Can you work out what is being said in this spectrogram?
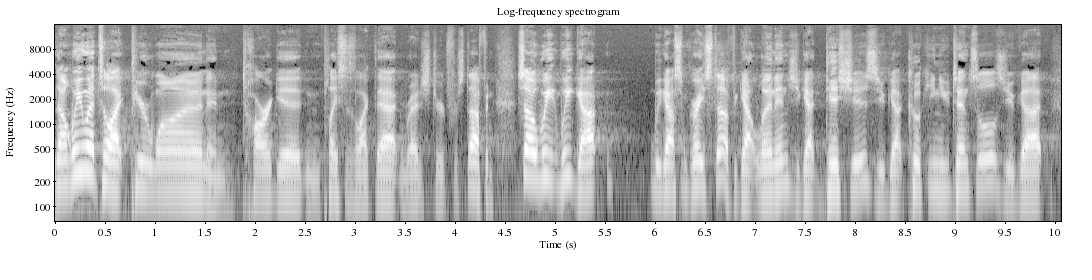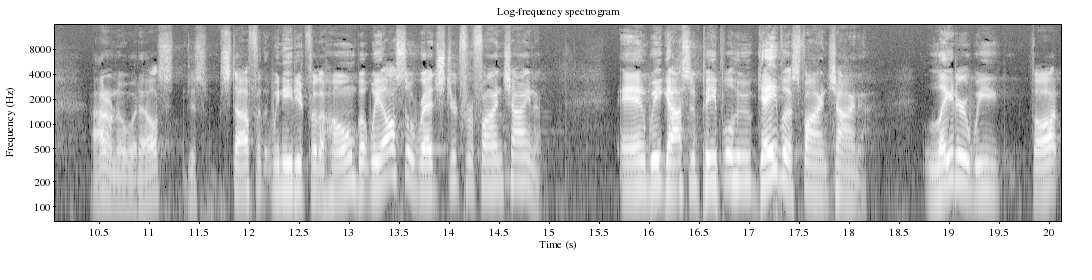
Now, we went to like Pier 1 and Target and places like that and registered for stuff. And so we, we, got, we got some great stuff. You got linens, you got dishes, you got cooking utensils, you got, I don't know what else, just stuff that we needed for the home. But we also registered for fine china. And we got some people who gave us fine china. Later, we thought,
